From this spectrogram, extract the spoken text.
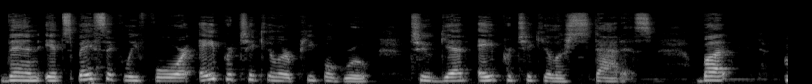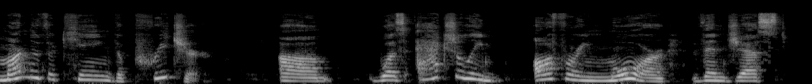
then it's basically for a particular people group to get a particular status. But Martin Luther King, the preacher, um, was actually offering more than just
